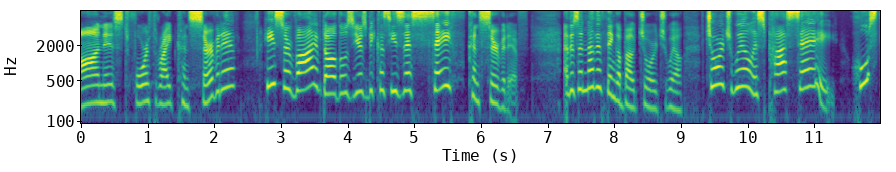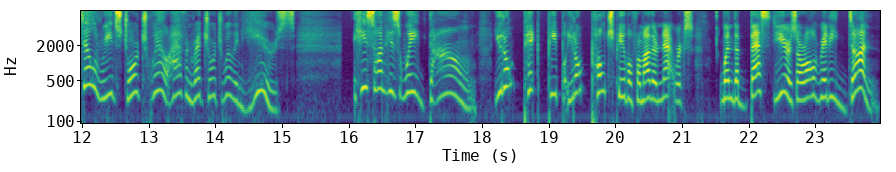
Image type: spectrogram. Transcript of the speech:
honest, forthright conservative. He survived all those years because he's a safe conservative. And there's another thing about George Will. George Will is passe. Who still reads George Will? I haven't read George Will in years. He's on his way down. You don't pick people, you don't poach people from other networks when the best years are already done.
